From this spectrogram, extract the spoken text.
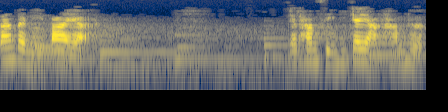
ตั้งแต่นี้ไปอะ จะทำสิ่งที่แกอยากทำเถอะ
